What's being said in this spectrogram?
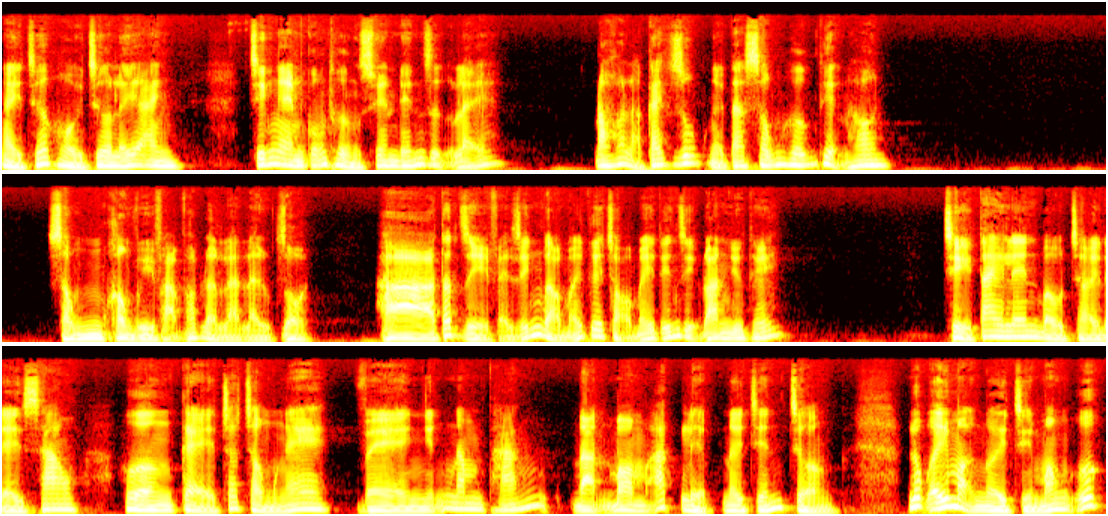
Ngày trước hồi chưa lấy anh Chính em cũng thường xuyên đến dự lễ. Đó là cách giúp người ta sống hướng thiện hơn. Sống không vi phạm pháp luật là, là được rồi. Hà tất gì phải dính vào mấy cái trò mê tín dị đoan như thế Chỉ tay lên bầu trời đầy sao Hương kể cho chồng nghe về những năm tháng đạn bom ác liệt nơi chiến trường. Lúc ấy mọi người chỉ mong ước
